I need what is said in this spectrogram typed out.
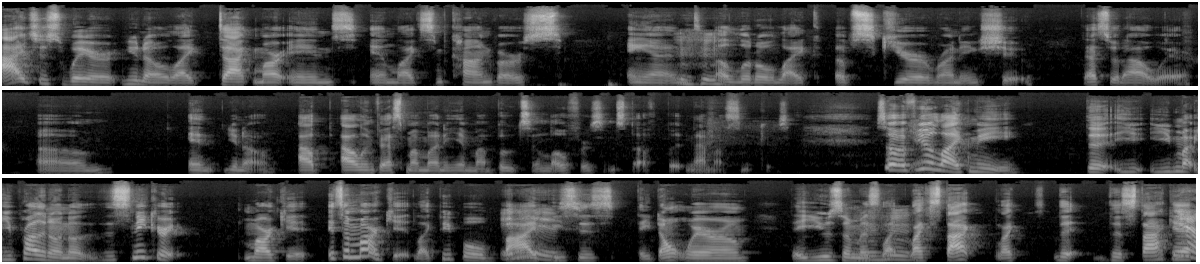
I just wear, you know, like Doc Martens and like some Converse and Mhm. a little like obscure running shoe. That's what I'll wear. Um, and you know, I'll I'll invest my money in my boots and loafers and stuff, but not my sneakers. So if Yeah. you're like me, the you you, you probably don't know the sneaker market. It's a market. Like people buy pieces, they don't wear them. They use them as like Mhm. like stock, like the the StockX. Yeah.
